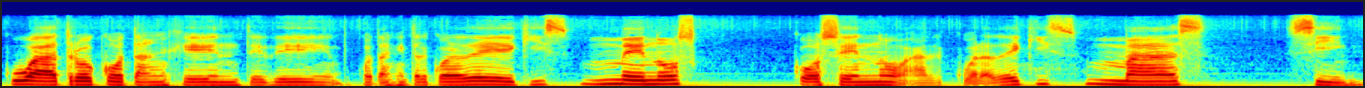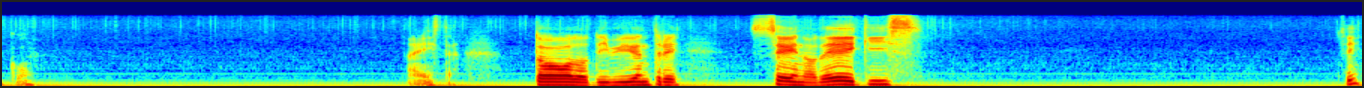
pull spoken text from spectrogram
4 cotangente de cotangente al cuadrado de x menos coseno al cuadrado de x más 5. Ahí está. Todo dividido entre seno de x. ¿Sí?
